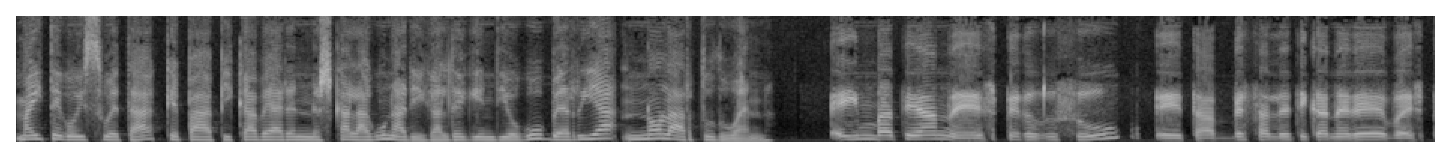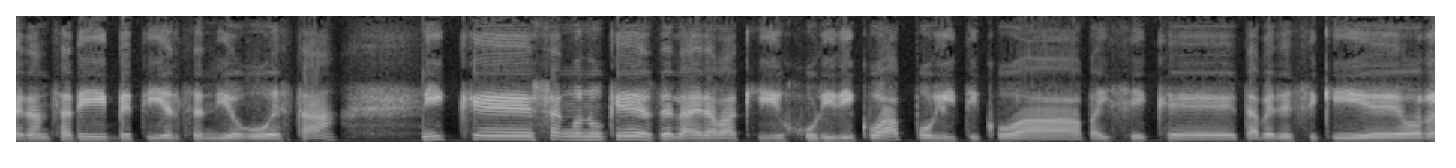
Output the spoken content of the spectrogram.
Maite goizueta, kepa apikabearen neskalagunari galdegin diogu berria nola hartu duen. Egin batean eh, espero duzu eta bezaldetikan ere ba, esperantzari beti heltzen diogu, ezta? Nik esango nuke ez dela erabaki juridikoa, politikoa baizik eh, eta bereziki eh, hor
